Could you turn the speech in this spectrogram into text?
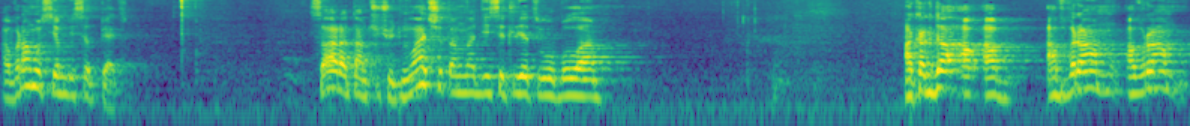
Аврааму 75. Сара там чуть-чуть младше, там на 10 лет его была. А когда Авраам, Авраам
